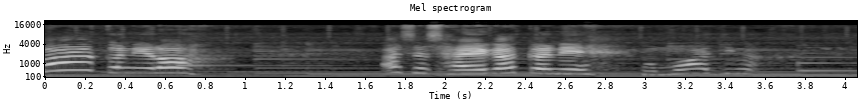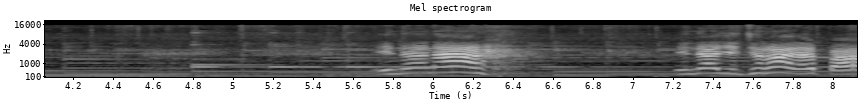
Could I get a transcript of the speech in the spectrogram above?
ป้าก็นี่รออะจะใช้ก็ก็นี่หมอมอจริงอ่ะอีน่านะอีน่าจะจังอะไรป่ะ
